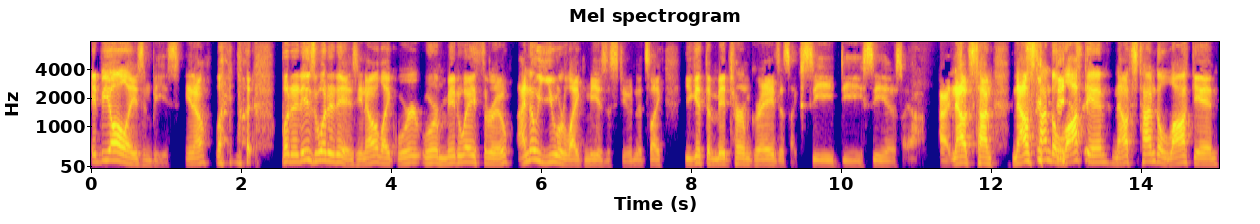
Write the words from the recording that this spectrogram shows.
it'd be all A's and B's, you know? Like but but it is what it is, you know? Like we're we're midway through. I know you are like me as a student. It's like you get the midterm grades, it's like C, D, C, and it's like, oh, all right, now it's time. Now it's time to lock in. Now it's time to lock in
